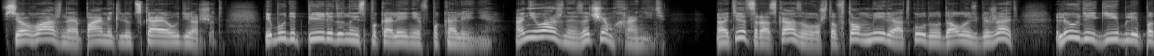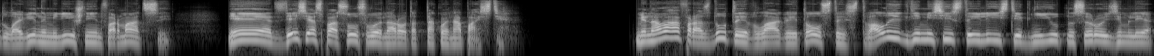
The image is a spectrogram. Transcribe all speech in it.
Все важное память людская удержит и будет передано из поколения в поколение. А неважное зачем хранить? Отец рассказывал, что в том мире, откуда удалось бежать, люди гибли под лавинами лишней информации. Нет, здесь я спасу свой народ от такой напасти. Миновав раздутые влагой толстые стволы, где мясистые листья гниют на сырой земле,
